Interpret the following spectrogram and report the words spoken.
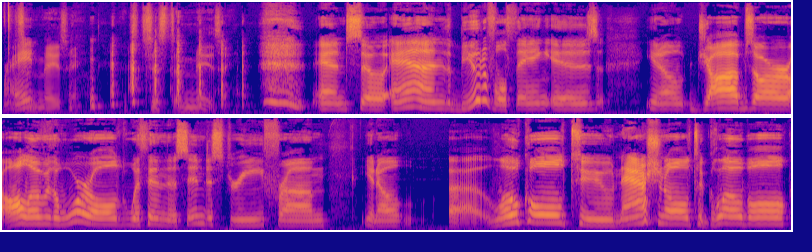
right? It's amazing. it's just amazing. And so, and the beautiful thing is, you know, jobs are all over the world within this industry from, you know, uh, local to national to global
